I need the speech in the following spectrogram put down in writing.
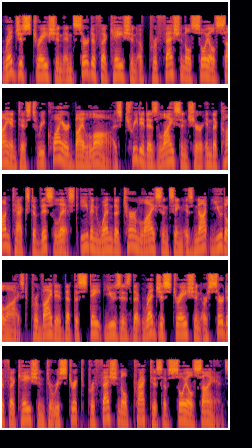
Registration and certification of professional soil scientists required by law is treated as licensure in the context of this list even when the term licensing is not utilized provided that the state uses that registration or certification to restrict professional practice of soil science.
